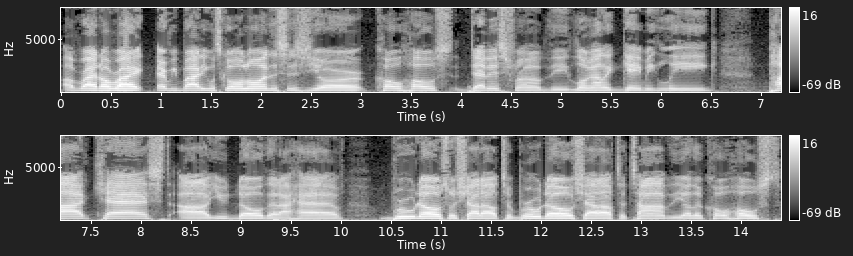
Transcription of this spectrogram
All right, all right, everybody, what's going on? This is your co-host Dennis from the Long Island Gaming League podcast. Uh, you know that I have Bruno, so shout out to Bruno, shout out to Tom, the other co-host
